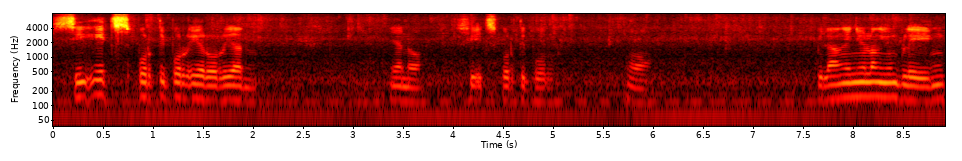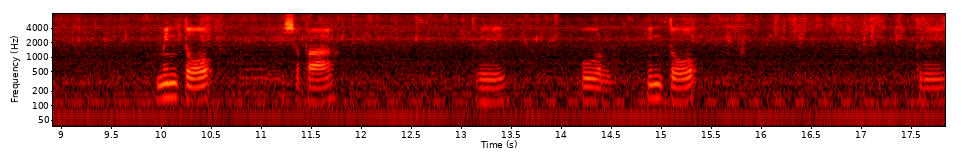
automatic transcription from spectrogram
CH44 error yan. Yan o. CH44. O. Bilangin nyo lang yung blink. Minto. Isa pa. 3, 4. Hinto. 3,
